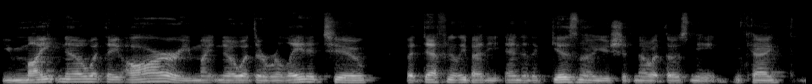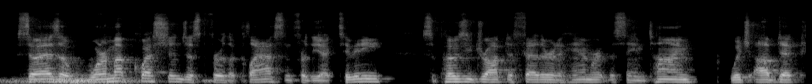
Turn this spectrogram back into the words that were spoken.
you might know what they are, or you might know what they're related to, but definitely by the end of the gizmo, you should know what those mean, okay? So as a warm-up question, just for the class and for the activity, suppose you dropped a feather and a hammer at the same time, which object,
